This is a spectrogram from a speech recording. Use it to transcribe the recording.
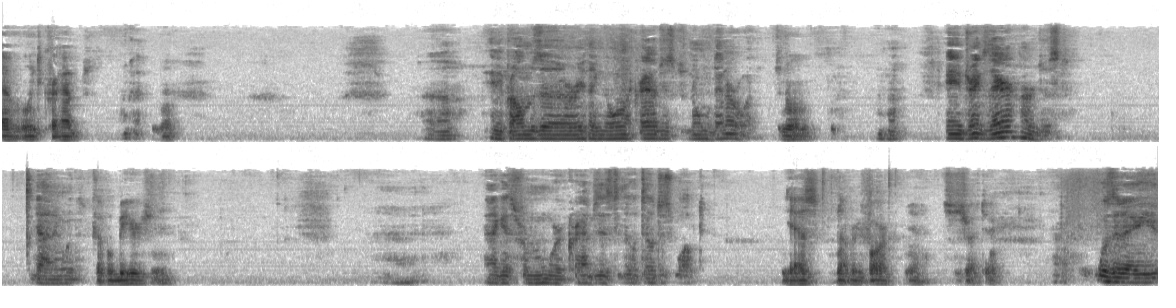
Yeah, we went to Crabs. Okay. Yeah. Uh, any problems uh, or anything going on at Crab? Just normal dinner or what? It's normal. uh Any drinks there or just dining with? A couple beers. Yeah. And I guess from where Crabs is to the hotel, just walked. yeah, it's not very far. Yeah, it's just right there. Was it a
